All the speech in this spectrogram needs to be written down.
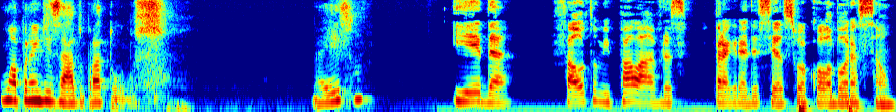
um aprendizado para todos. Não é isso? Ieda, faltam-me palavras para agradecer a sua colaboração.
